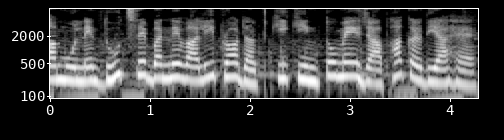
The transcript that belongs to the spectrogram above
अमूल ने दूध से बनने वाली प्रोडक्ट की कीमतों में इजाफा कर दिया है.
